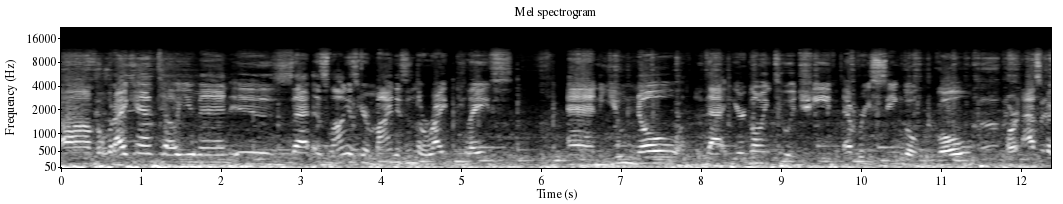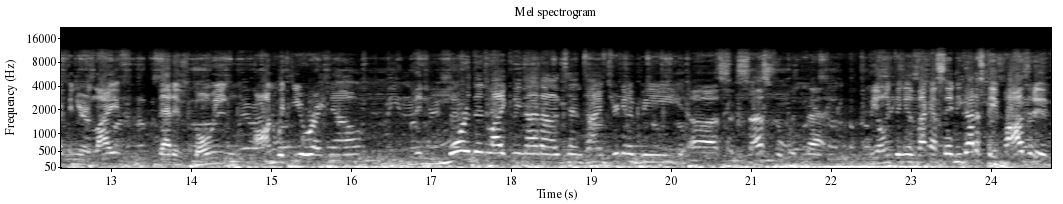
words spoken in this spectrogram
Um, but what I can tell you, man, is that as long as your mind is in the right place and you know that you're going to achieve every single goal or aspect in your life that is going on with you right now, then more than likely, nine out of ten times, you're going to be uh, successful with that. The only thing is, like I said, you got to stay positive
